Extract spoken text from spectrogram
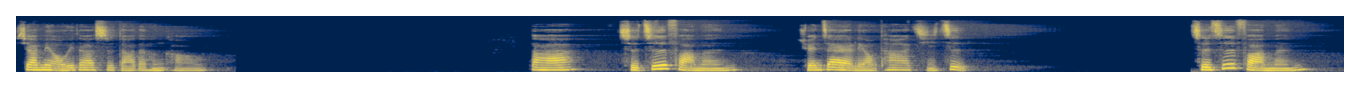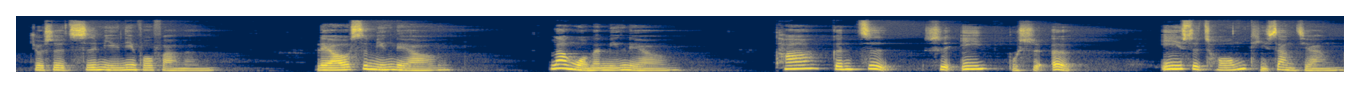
下面蕅益大师答得很好。答：此之法门，全在了他极致。此之法门，就是持名念佛法门。了是明了，让我们明了，他跟自是一，不是二。一是从体上讲。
